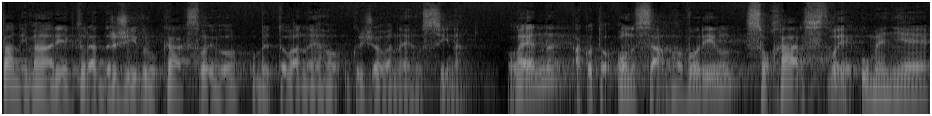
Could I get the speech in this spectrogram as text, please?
Pany Márie, ktorá drží v rukách svojho obetovaného, ukrižovaného syna. Len, ako to on sám hovoril, sochárstvo je umenie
